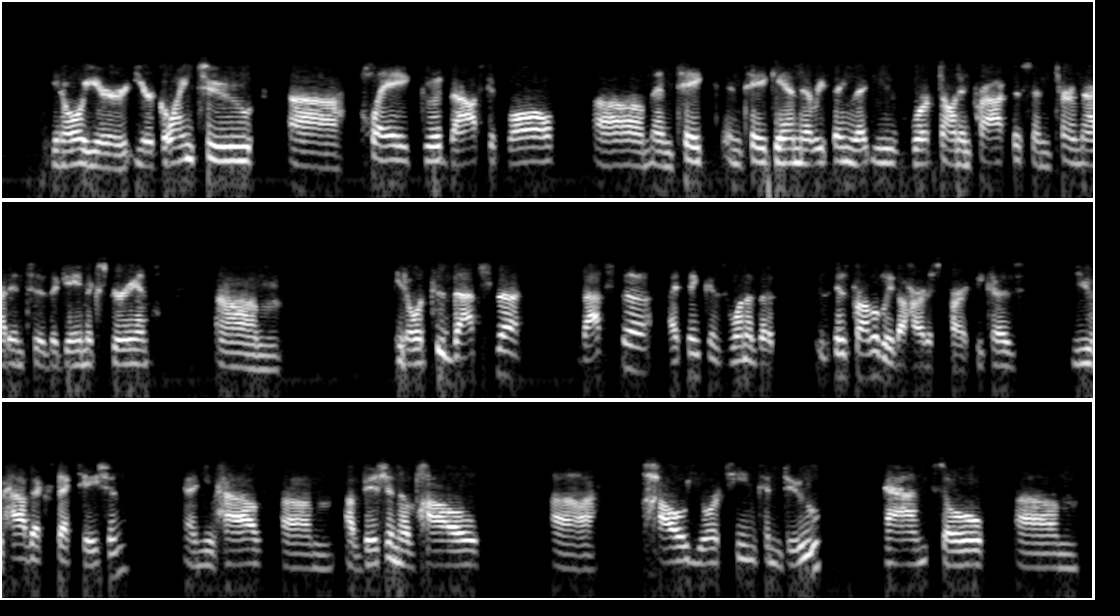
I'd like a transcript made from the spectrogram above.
you know you're you're going to uh, play good basketball um, and take and take in everything that you've worked on in practice and turn that into the game experience. Um, you know, that's the that's the I think is one of the is probably the hardest part because you have expectations and you have um, a vision of how uh, how your team can do, and so um,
